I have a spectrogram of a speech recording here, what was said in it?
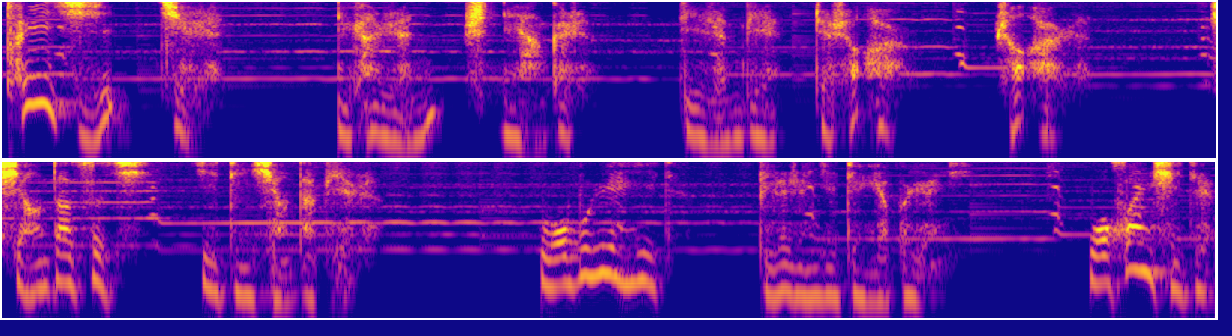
推己及人。你看，人是两个人，离人边这是二，是二人。想到自己，一定想到别人。我不愿意的，别人一定也不愿意；我欢喜的，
